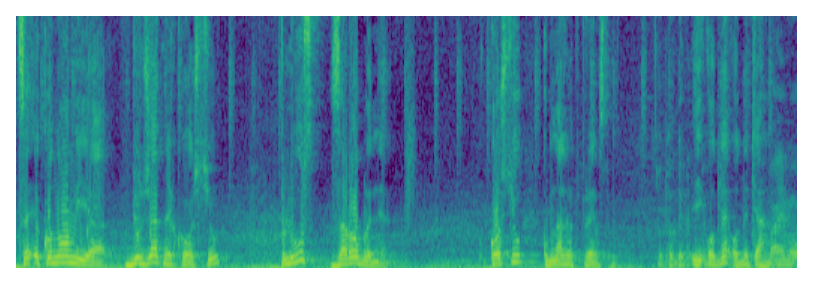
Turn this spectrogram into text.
це економія бюджетних коштів, плюс зароблення коштів комунальними підприємствами. Тобто І одне одне тягне. маємо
